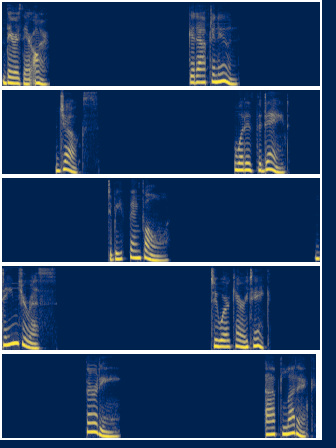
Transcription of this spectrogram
There is there are. Good afternoon. Jokes. What is the date? To be thankful. Dangerous. To or carry take. 30. Athletic.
